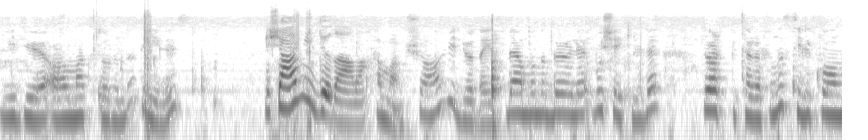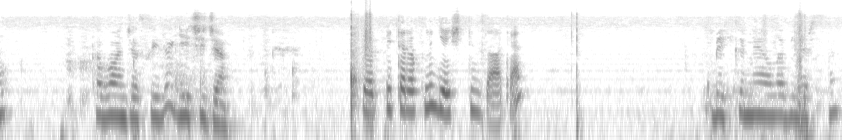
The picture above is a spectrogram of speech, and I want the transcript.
videoya almak zorunda değiliz. E, Şu an videoda ama. Tamam şu an videodayız. Ben bunu böyle bu şekilde dört bir tarafını silikon tabancasıyla geçeceğim. Dört bir tarafını geçtin zaten. Beklemeye alabilirsin.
